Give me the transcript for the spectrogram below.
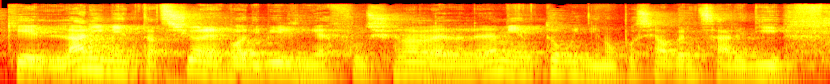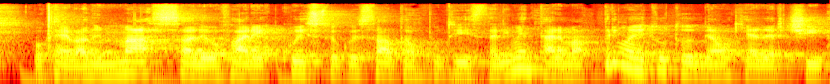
che l'alimentazione del bodybuilding è funzionale all'allenamento, quindi non possiamo pensare di ok, vado in massa, devo fare questo e quest'altro dal punto di vista alimentare, ma prima di tutto dobbiamo chiederci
